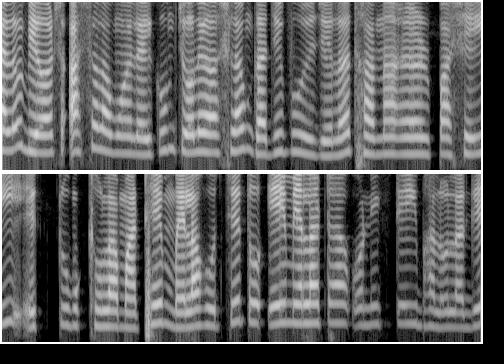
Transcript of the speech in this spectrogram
হ্যালো বিয়ার্স আসসালামু আলাইকুম। চলে আসলাম গাজীপুর জেলা থানার পাশেই একটু খোলা মাঠে মেলা হচ্ছে। তো এই মেলাটা অনেকটাই ভালো লাগে।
